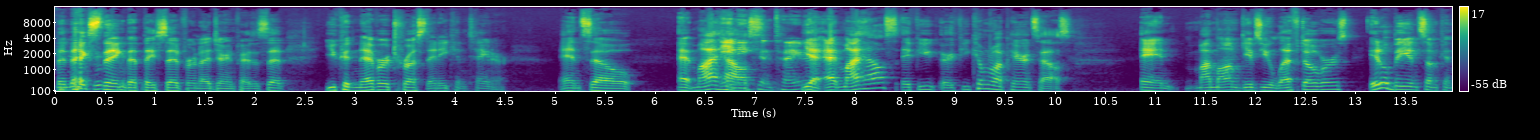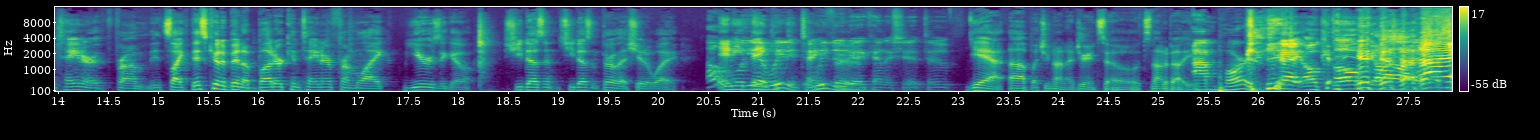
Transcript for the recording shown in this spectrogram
The next thing that they said for Nigerian parents, is said you could never trust any container, and so at my house, yeah, at my house, if you if you come to my parents' house and my mom gives you leftovers, it'll be in some container from it's like this could have been a butter container from like years ago. She doesn't she doesn't throw that shit away. Oh, Anything well, yeah, we, we do that kind of shit too. Yeah, uh, but you're not Nigerian, so it's not about you. I'm part. yeah. Okay. Oh God. I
